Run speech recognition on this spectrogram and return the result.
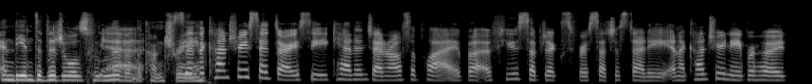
And the individuals who live in the country. so the country said Darcy can in general supply but a few subjects for such a study. In a country neighborhood,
